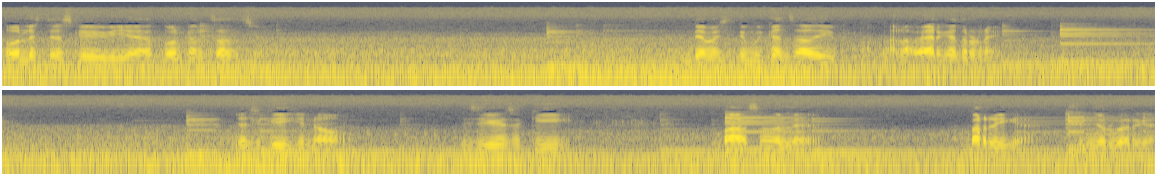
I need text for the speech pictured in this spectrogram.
todo el estrés que vivía, todo el cansancio. Un día me sentí muy cansado y a la verga troné. Y así que dije, no, si sigues aquí vas a valer barriga, señor verga.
